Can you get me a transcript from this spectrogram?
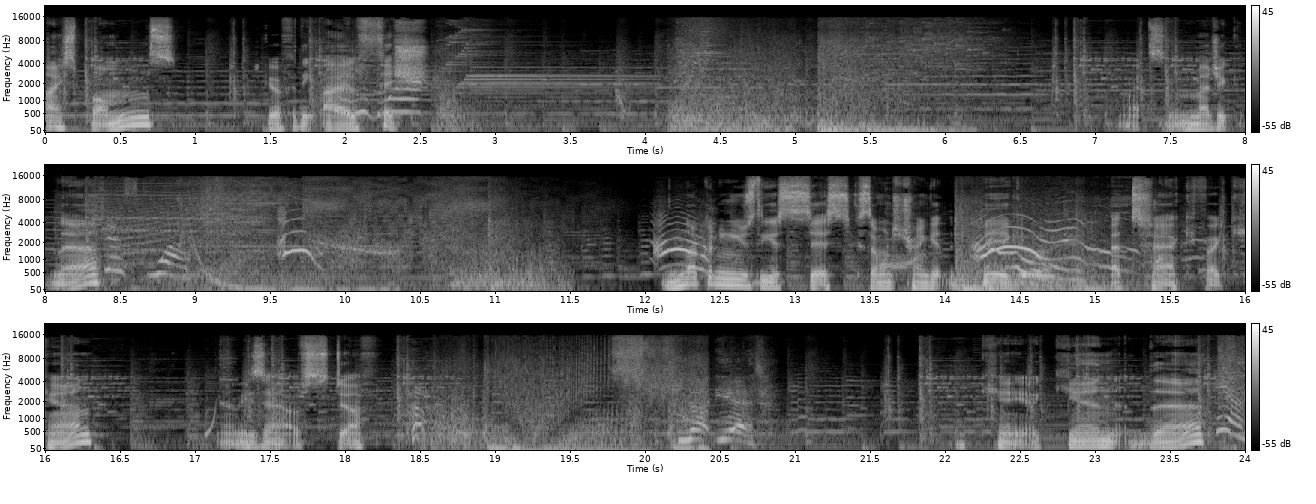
ice bombs to go for the Isle fish. Right, some magic there. I'm not going to use the assist because I want to try and get the big attack if I can. Now he's out of stuff. Not yet. Okay, again there. Here,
